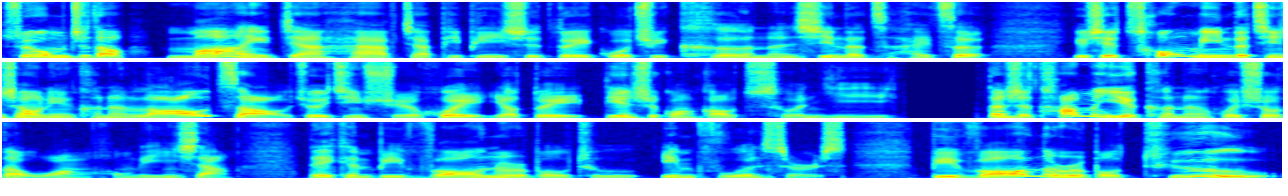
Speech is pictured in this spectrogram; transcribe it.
所以我们知道，might 加 have 加 pp 是对过去可能性的猜测。有些聪明的青少年可能老早就已经学会要对电视广告存疑，但是他们也可能会受到网红的影响。They can be vulnerable to influencers. Be vulnerable to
